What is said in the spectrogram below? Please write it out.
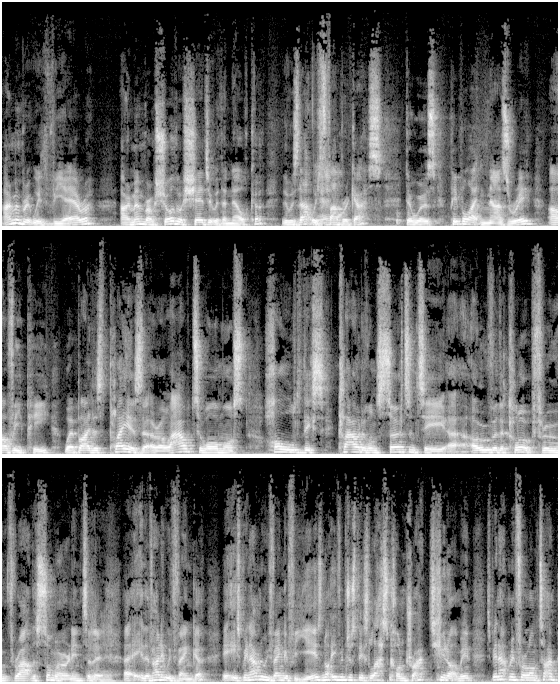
I remember it with Vieira. I remember, I'm sure there was shades of it with Anelka. There was that with Yeah. Fabregas. There was people like Nasri, RVP, whereby there's players that are allowed to almost hold this cloud of uncertainty uh, over the club through throughout the summer and into the. Uh, they've had it with Wenger. It, it's been happening with Wenger for years, not even just this last contract. You know what I mean? It's been happening for a long time.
